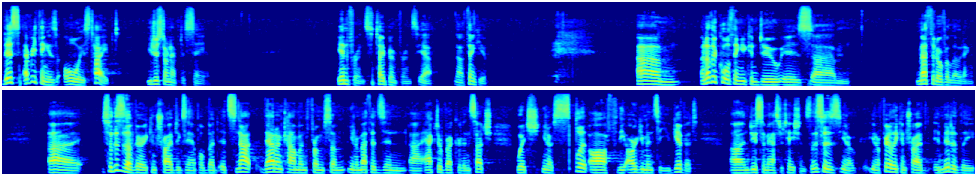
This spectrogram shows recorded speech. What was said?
This, everything is always typed, you just don't have to say it. Inference, type inference, yeah. No, thank you. Um, another cool thing you can do is um, method overloading. Uh, so this is a very contrived example, but it's not that uncommon from some you know, methods in uh, active record and such, which you know, split off the arguments that you give it uh, and do some assertion. So this is you know, you know, fairly contrived, admittedly,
